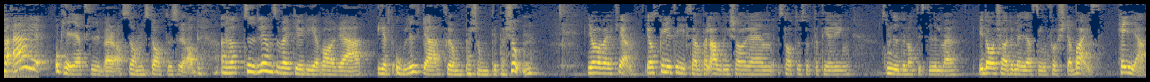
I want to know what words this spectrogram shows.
Vad är okej att skriva då som statusrad? Alltså, tydligen så verkar ju det vara helt olika från person till person. Ja, verkligen. Jag skulle till exempel aldrig köra en statusuppdatering som lyder något i stil med Idag körde Meja sin första bajs. Heja,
